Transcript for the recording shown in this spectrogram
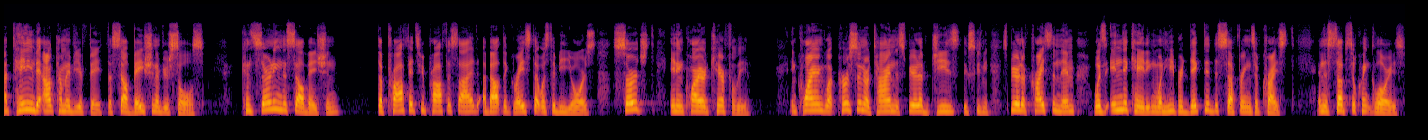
obtaining the outcome of your faith, the salvation of your souls. Concerning the salvation, the prophets who prophesied about the grace that was to be yours searched and inquired carefully, inquiring what person or time the Spirit of Jesus, excuse me, Spirit of Christ in them was indicating when he predicted the sufferings of Christ and the subsequent glories.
